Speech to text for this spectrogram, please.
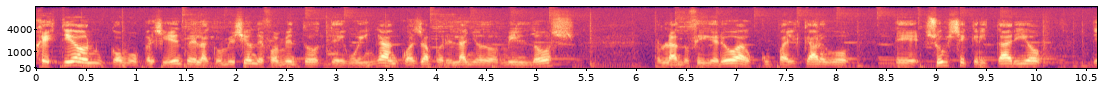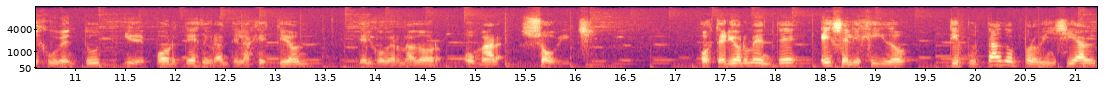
gestión como presidente de la Comisión de Fomento de Huinganco allá por el año 2002, Rolando Figueroa ocupa el cargo de subsecretario de Juventud y Deportes durante la gestión del gobernador Omar Sovich. Posteriormente es elegido diputado provincial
